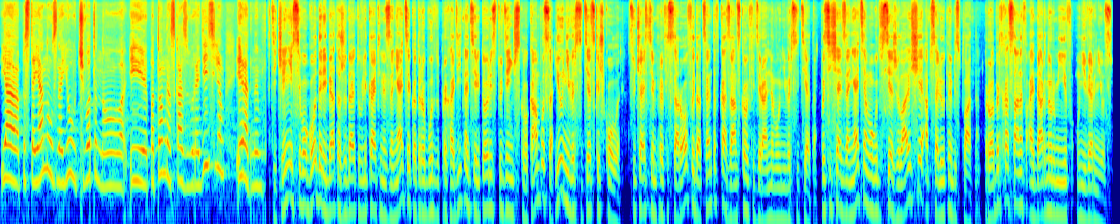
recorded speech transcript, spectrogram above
я постоянно узнаю чего-то нового нового. И потом рассказываю родителям и родным. В течение всего года ребята ожидают увлекательные занятия, которые будут проходить на территории студенческого кампуса и университетской школы с участием профессоров и доцентов Казанского федерального университета. Посещать занятия могут все желающие абсолютно бесплатно. Роберт Хасанов, Айдар Нурмиев, Универ News.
